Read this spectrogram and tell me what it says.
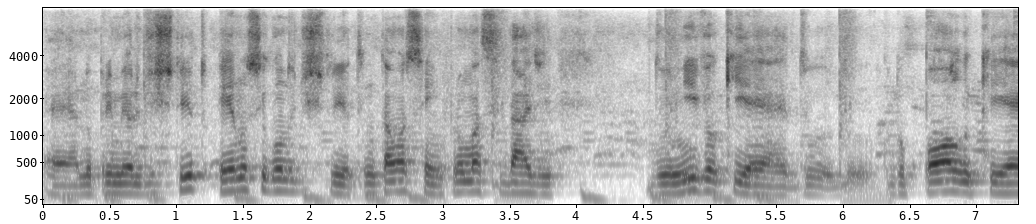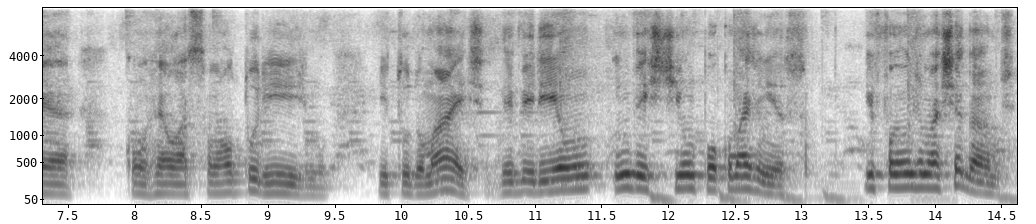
é, no primeiro distrito e no segundo distrito. Então, assim, para uma cidade do nível que é, do, do, do polo que é com relação ao turismo, e tudo mais, deveriam investir um pouco mais nisso. E foi onde nós chegamos.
